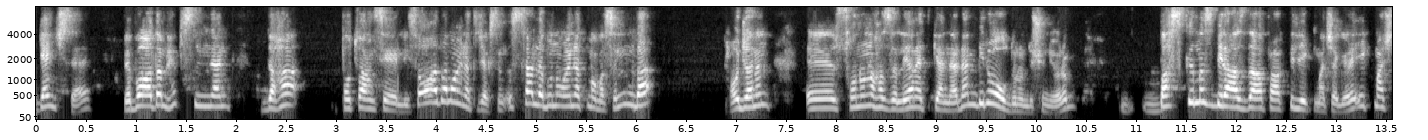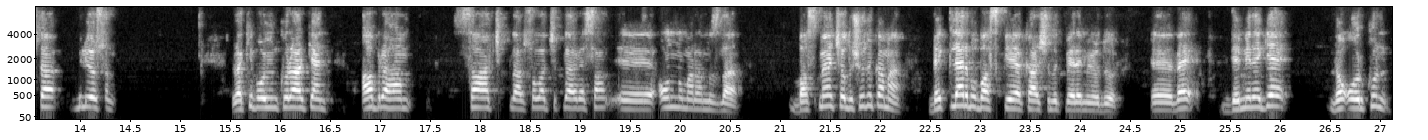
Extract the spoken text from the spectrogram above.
gençse ve bu adam hepsinden daha potansiyelliyse o adam oynatacaksın. Israrla bunu oynatmamasının da hocanın e, sonunu hazırlayan etkenlerden biri olduğunu düşünüyorum. Baskımız biraz daha farklı ilk maça göre. İlk maçta biliyorsun rakip oyun kurarken Abraham sağ açıklar, sol açıklar ve 10 numaramızla basmaya çalışıyorduk ama bekler bu baskıya karşılık veremiyordu. E, ve Demir Ege ve Orkun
